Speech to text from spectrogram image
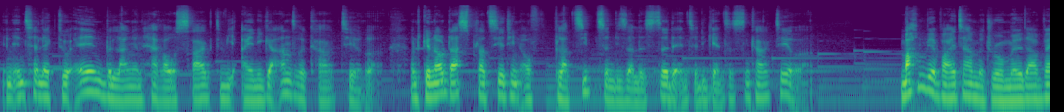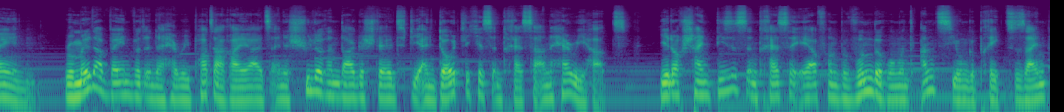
in intellektuellen Belangen herausragt wie einige andere Charaktere. Und genau das platziert ihn auf Platz 17 dieser Liste der intelligentesten Charaktere. Machen wir weiter mit Romilda Vane. Romilda Vane wird in der Harry Potter-Reihe als eine Schülerin dargestellt, die ein deutliches Interesse an Harry hat. Jedoch scheint dieses Interesse eher von Bewunderung und Anziehung geprägt zu sein,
